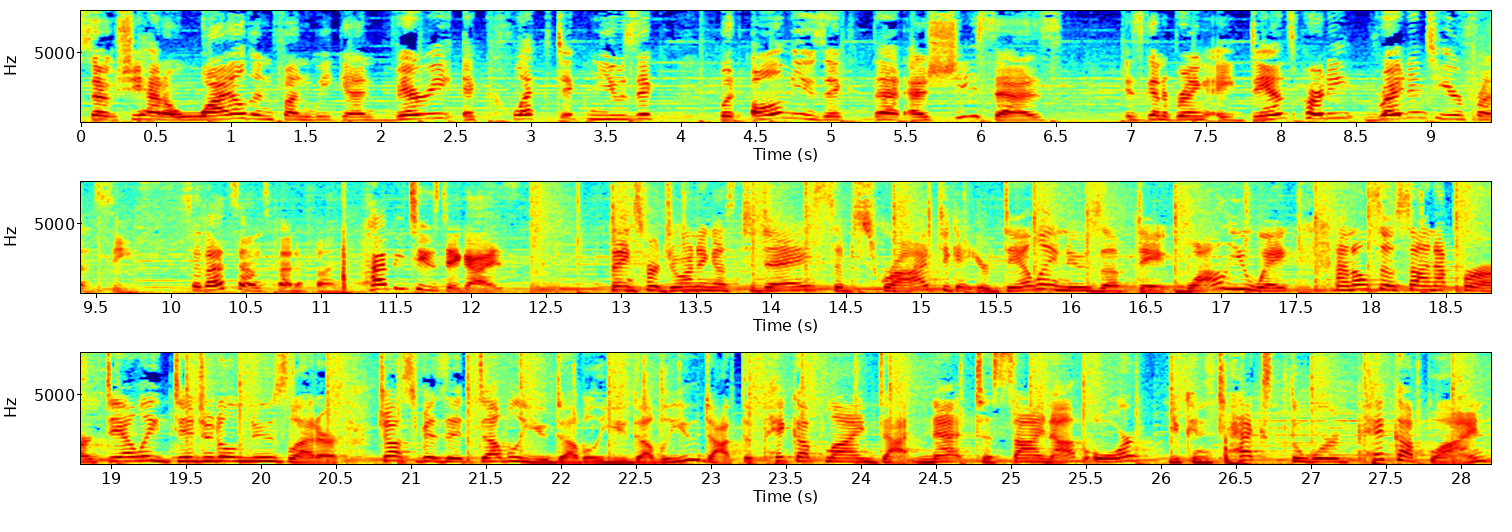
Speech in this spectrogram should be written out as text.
So she had a wild and fun weekend, very eclectic music, but all music that, as she says, is to bring a dance party right into your front seat. So that sounds kind of fun. Happy Tuesday, guys. Thanks for joining us today. Subscribe to get your daily news update while you wait, and also sign up for our daily digital newsletter. Just visit www.thepickupline.net to sign up, or you can text the word pickup line,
